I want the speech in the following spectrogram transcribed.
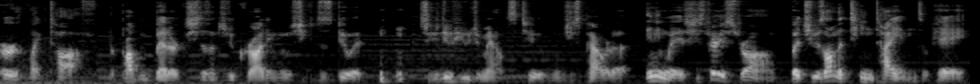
Earth like Toph, but probably better because she doesn't have to do karate moves. She could just do it. she could do huge amounts too when she's powered up. Anyways, she's very strong, but she was on the Teen Titans. Okay,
